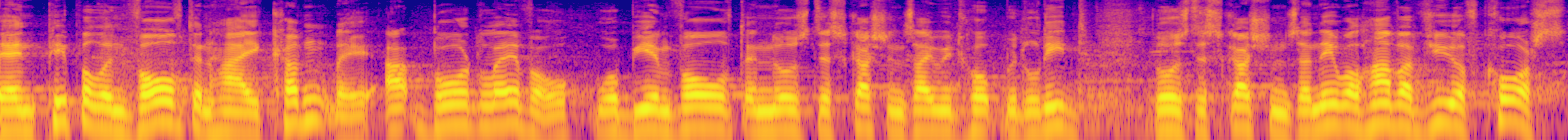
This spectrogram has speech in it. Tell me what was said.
then people involved in high currently at board level will be involved in those discussions, I would hope would lead those discussions. And they will have a view, of course,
